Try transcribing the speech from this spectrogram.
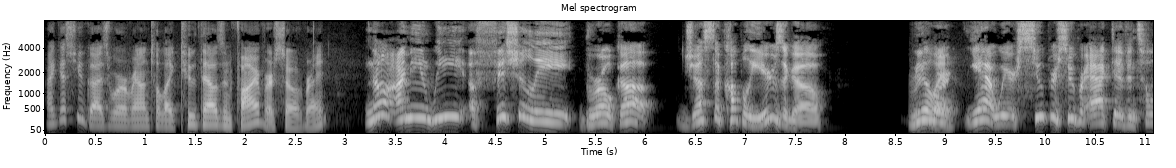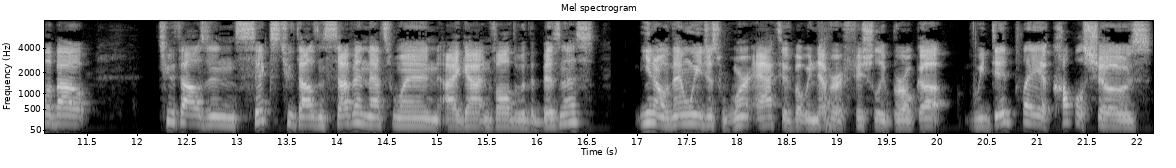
I guess you guys were around till like 2005 or so, right? No, I mean, we officially broke up just a couple years ago. We Really? were- yeah, we were super, super active until about 2006, 2007. That's when I got involved with the business. You know, then we just weren't active, but we never officially broke up. We did play a couple shows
